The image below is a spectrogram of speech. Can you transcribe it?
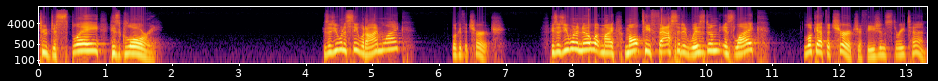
to display his glory. He says, You want to see what I'm like? Look at the church. He says, You want to know what my multifaceted wisdom is like? Look at the church, Ephesians 3:10.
